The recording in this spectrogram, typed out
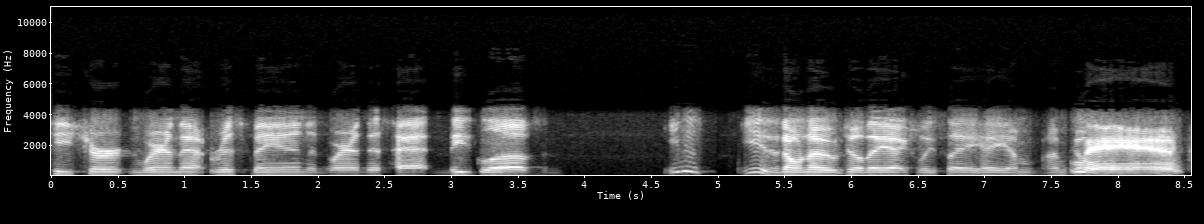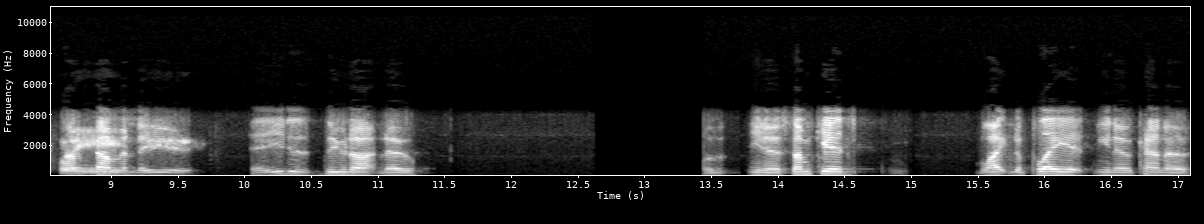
t shirt and wearing that wristband and wearing this hat and these gloves and you just you just don't know until they actually say, Hey, I'm I'm coming Man. I'm coming to you. Yeah, You just do not know. You know, some kids like to play it, you know, kind of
